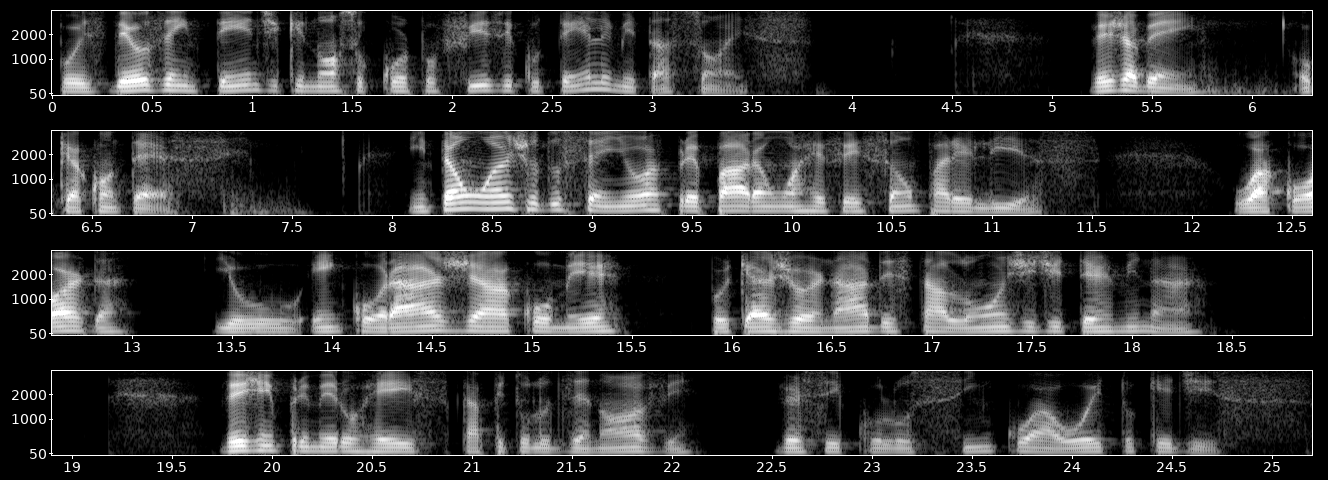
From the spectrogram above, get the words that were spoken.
pois Deus entende que nosso corpo físico tem limitações. Veja bem o que acontece. Então o anjo do Senhor prepara uma refeição para Elias, o acorda e o encoraja a comer porque a jornada está longe de terminar. Veja em 1 Reis, capítulo 19, versículos 5 a 8, que diz:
